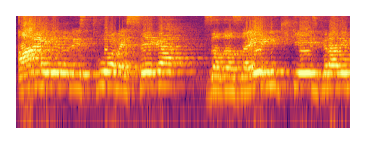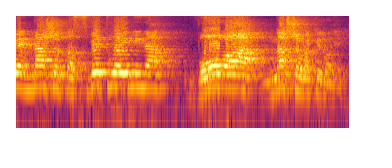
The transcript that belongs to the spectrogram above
Ајде да действуваме сега, за да заеднички ја изградиме нашата светла иднина во оваа наша Македонија.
